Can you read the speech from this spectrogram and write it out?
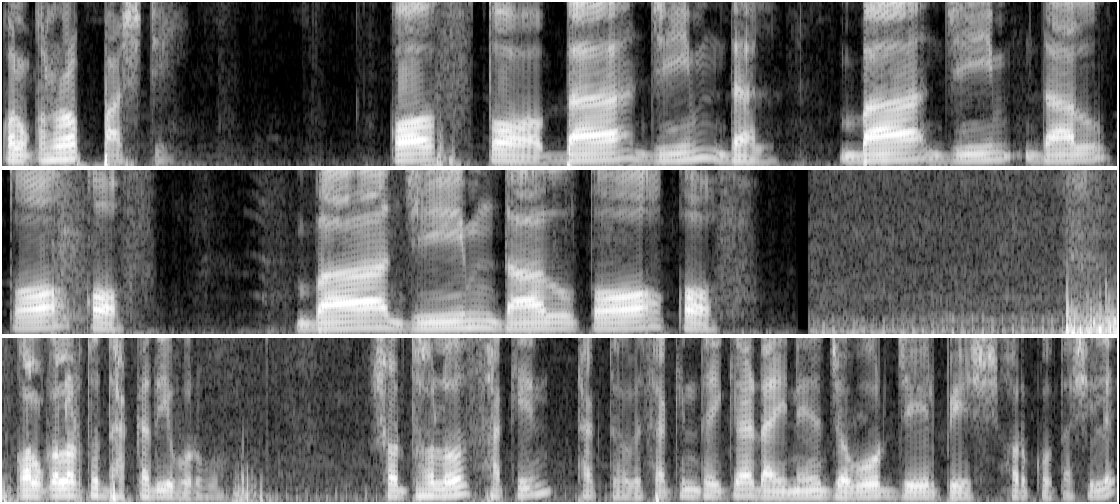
কলকল হরফ পাঁচটি। কফ, ত, বা, জিম, দাল। বা, জিম, দাল, ত, কফ। বা, জিম, দাল, ত, কফ। কলকল অর্থ ধাক্কা দিয়ে পড়ব। শর্ত হলো সাকিন থাকতে হবে। সাকিন থাইকা ডাইনে জবর, জের, পেশ, হরকত আসিলে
